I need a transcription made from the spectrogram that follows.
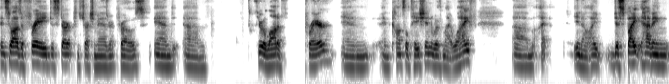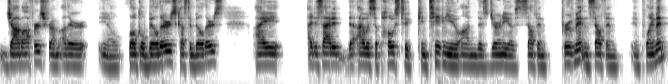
and so I was afraid to start construction management pros and, um, through a lot of prayer and and consultation with my wife. Um, I, you know, I despite having job offers from other you know local builders, custom builders, I I decided that I was supposed to continue on this journey of self improvement and self employment.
